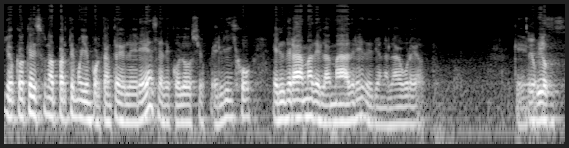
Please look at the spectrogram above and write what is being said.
Yo creo que es una parte muy importante de la herencia de Colosio, el hijo, el drama de la madre de Diana Laura, que, Riojas.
